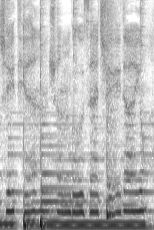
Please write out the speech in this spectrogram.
几天全部在期待永恒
